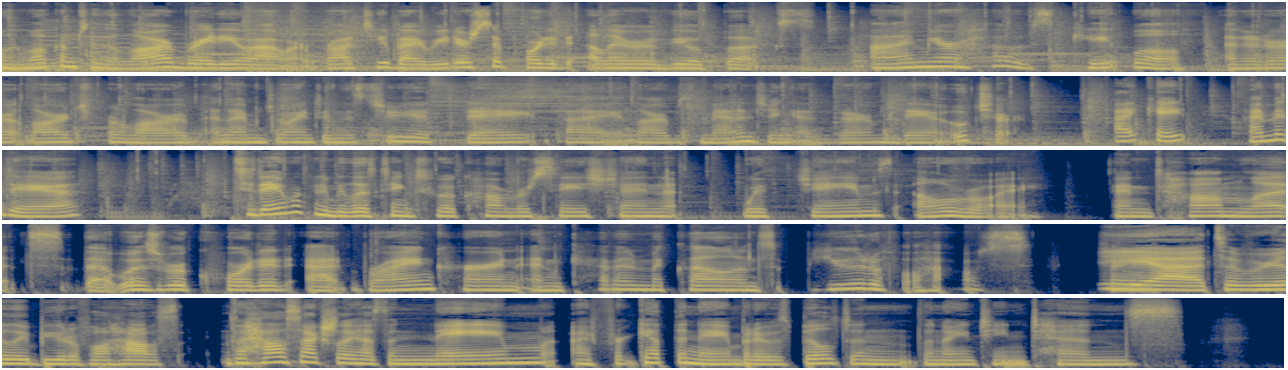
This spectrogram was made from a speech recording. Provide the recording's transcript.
Hello, and welcome to the LARB Radio Hour, brought to you by reader supported LA Review of Books. I'm your host, Kate Wolf, editor at large for LARB, and I'm joined in the studio today by LARB's managing editor, Medaya Ocher. Hi, Kate. Hi, Medaya. Today we're going to be listening to a conversation with James Ellroy and Tom Lutz that was recorded at Brian Kern and Kevin McClellan's beautiful house. Yeah, it's a really beautiful house. The house actually has a name. I forget the name, but it was built in the 1910s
